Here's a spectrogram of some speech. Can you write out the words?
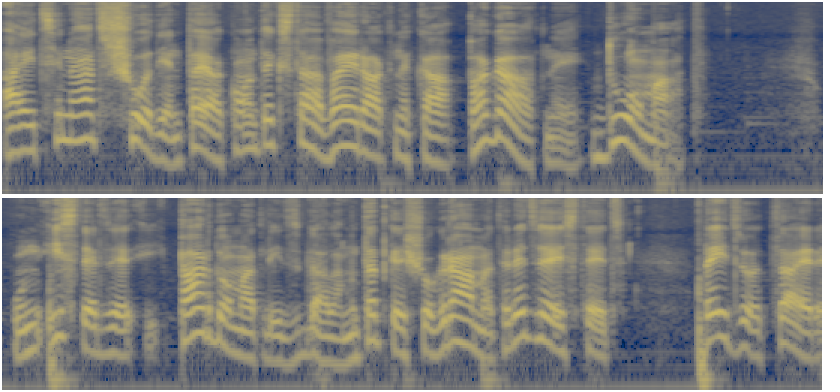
aicināts šodien tajā kontekstā vairāk nekā pagātnē domāt un izterdzēt, pārdomāt līdz galam. Un tad, kad es šo grāmatu redzēju, es teicu, beidzot, tā ir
